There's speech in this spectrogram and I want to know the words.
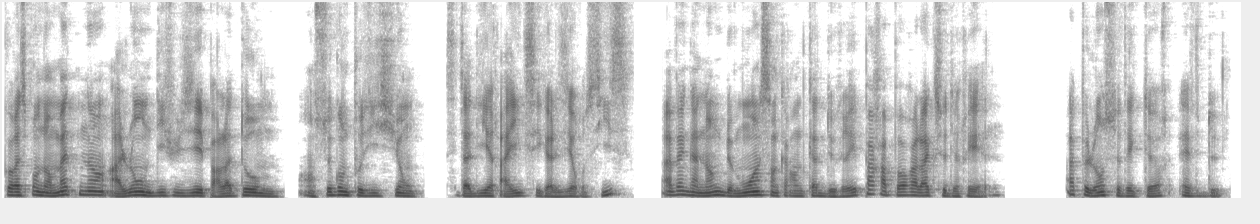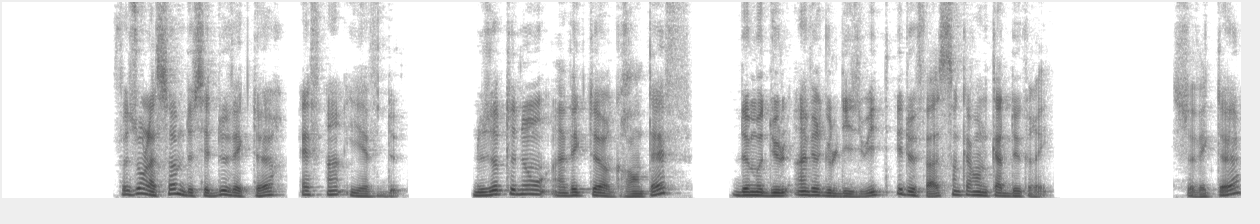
correspondant maintenant à l'onde diffusée par l'atome en seconde position, c'est-à-dire à x égale 0,6, avec un angle de moins 144 degrés par rapport à l'axe des réels. Appelons ce vecteur f2. Faisons la somme de ces deux vecteurs f1 et f2. Nous obtenons un vecteur grand F de module 1,18 et de phase 144 degrés. Ce vecteur,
